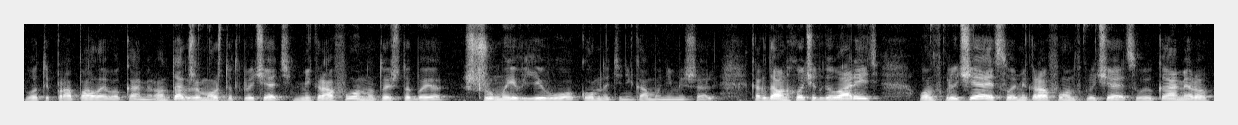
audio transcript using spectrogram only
Вот и пропала его камера. Он также может отключать микрофон, ну, то есть чтобы шумы в его комнате никому не мешали. Когда он хочет говорить, он включает свой микрофон, включает свою камеру,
